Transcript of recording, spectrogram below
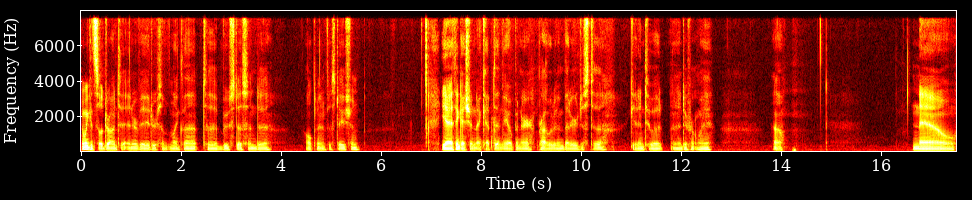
And we can still draw into Innervate or something like that to boost us into Ultimate Infestation. Yeah, I think I shouldn't have kept it in the opener. Probably would have been better just to get into it in a different way. Oh, now,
